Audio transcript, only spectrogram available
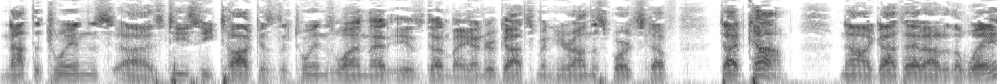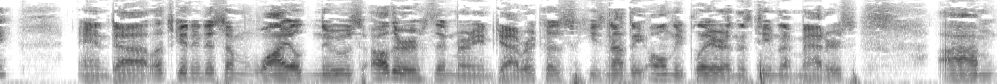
not the Twins. Uh, as TC Talk is the Twins one that is done by Andrew Gottsman here on the sportstuff.com. Now I got that out of the way. And uh, let's get into some wild news other than Marian Gaborik, because he's not the only player in this team that matters. Um,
